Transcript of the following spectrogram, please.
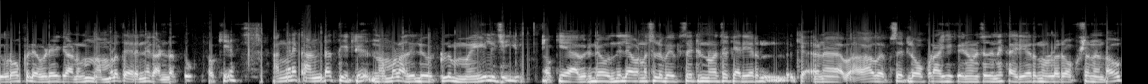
യൂറോപ്പിൽ എവിടേക്കാണെന്ന് നമ്മൾ തിരഞ്ഞ് കണ്ടെത്തും. ഓക്കെ അങ്ങനെ കണ്ടെത്തിയിട്ട് നമ്മൾ അതിലോട്ടുള്ള മെയിൽ ചെയ്യും. ഓക്കെ അവരുടെ ഒന്നില്ല പറഞ്ഞാൽ വെബ്സൈറ്റ് എന്ന് വെച്ചാൽ കരിയർ ആ വെബ്സൈറ്റിൽ ഓപ്പൺ ആക്കി കഴിഞ്ഞാൽ വെച്ചാൽ തന്നെ കരിയർ എന്നുള്ള ഒരു ഓപ്ഷൻ ഉണ്ടാവും.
